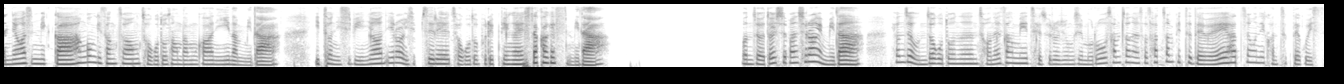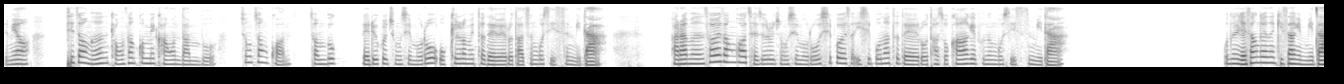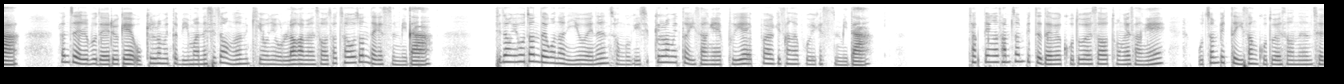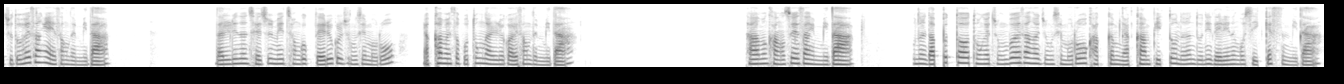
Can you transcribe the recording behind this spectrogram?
안녕하십니까. 항공기상청 저고도 상담관 이인아입니다. 2022년 1월 27일 저고도 브리핑을 시작하겠습니다. 먼저 8시 반 실황입니다. 현재 운저고도는 전해상 및 제주를 중심으로 3,000에서 4,000피트 내외의 하층운이 관측되고 있으며 시정은 경상권 및 강원 남부, 충청권, 전북 내륙을 중심으로 5km 내외로 낮은 곳이 있습니다. 바람은 서해상과 제주를 중심으로 15에서 25나트 내외로 다소 강하게 부는 곳이 있습니다. 오늘 예상되는 기상입니다. 현재 일부 내륙의 5km 미만의 시정은 기온이 올라가면서 차차 호전되겠습니다. 시정이 호전되고 난 이후에는 전국이 10km 이상의 VFR 기상을 보이겠습니다. 착빙은 3,000피트 내외 고도에서 동해상에, 5,000피트 이상 고도에서는 제주도 해상에 예상됩니다. 난류는 제주 및 전국 내륙을 중심으로 약함에서 보통 난류가 예상됩니다. 다음은 강수 예상입니다. 오늘 낮부터 동해 중부 해상을 중심으로 가끔 약한 비 또는 눈이 내리는 곳이 있겠습니다.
